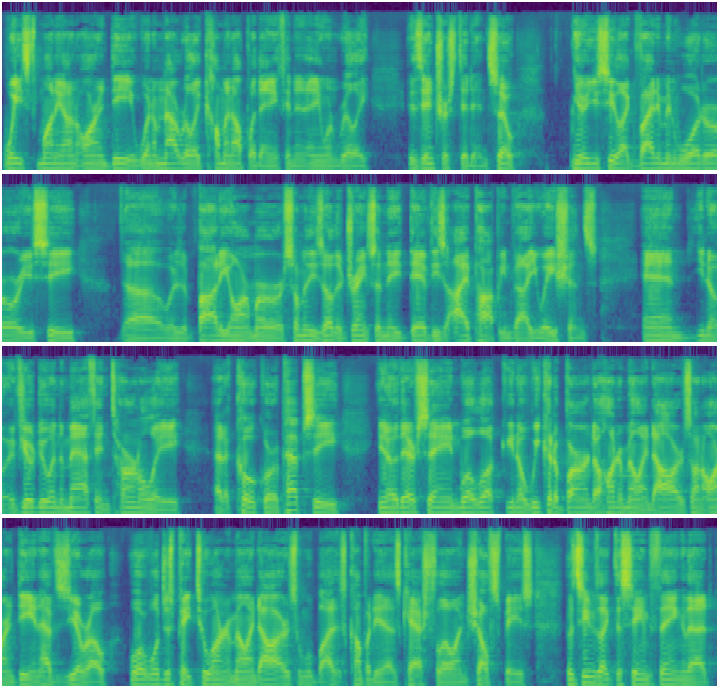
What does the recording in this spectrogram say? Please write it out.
waste money on R and D when I'm not really coming up with anything that anyone really is interested in." So, you know, you see like vitamin water, or you see uh, what is it, body armor, or some of these other drinks, and they they have these eye popping valuations and, you know, if you're doing the math internally at a Coke or a Pepsi, you know, they're saying, well, look, you know, we could have burned $100 million on R&D and have zero, or we'll just pay $200 million and we'll buy this company that has cash flow and shelf space. So it seems like the same thing that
